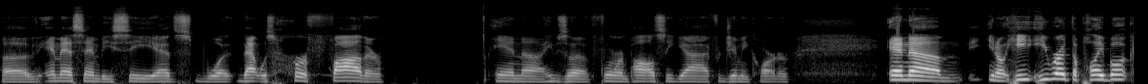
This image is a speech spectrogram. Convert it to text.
of MSNBC. That's what that was her father, and uh, he was a foreign policy guy for Jimmy Carter and um, you know, he he wrote the playbook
